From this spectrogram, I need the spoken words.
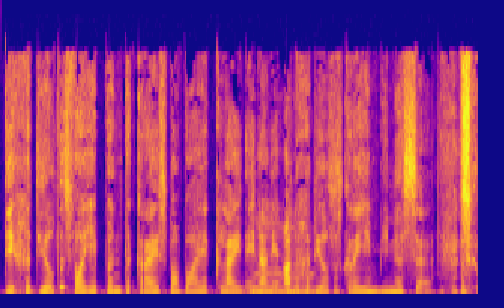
die gedeeltes waar jy punte kry is maar baie klein en dan die ander gedeeltes kry jy minusse. So,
